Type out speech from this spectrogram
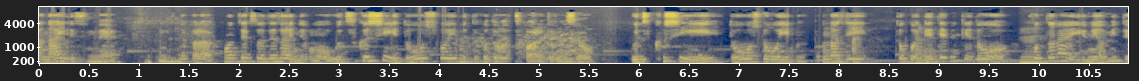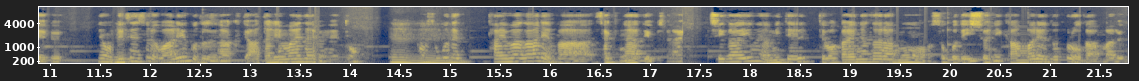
はないですね。うんだから、コンテクストデザインでも、美しい同床異夢って言葉が使われてるんですよ。美しい同床異夢。同じとこに寝てるけど、うん異なる夢を見てる。でも別にそれは悪いことじゃなくて当たり前だよねと。うんうんうんそこで対話があれば、さっきナラティブじゃない。違う夢を見てるって分かりながらも、そこで一緒に頑張れるところを頑張る。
